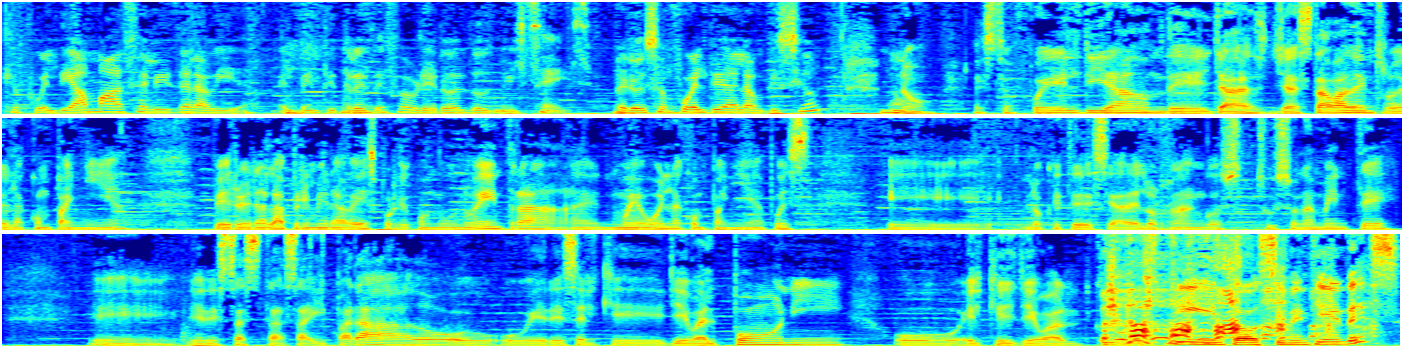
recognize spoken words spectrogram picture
que fue el día más feliz de la vida, el 23 de febrero del 2006. ¿Pero ese fue el día de la audición? No, esto fue el día donde ya, ya estaba dentro de la compañía, pero era la primera vez, porque cuando uno entra eh, nuevo en la compañía, pues eh, lo que te decía de los rangos, tú solamente eh, eres, estás ahí parado, o, o eres el que lleva el pony, o el que lleva como los tintos, ¿sí me entiendes?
